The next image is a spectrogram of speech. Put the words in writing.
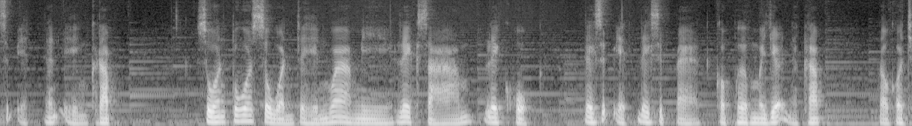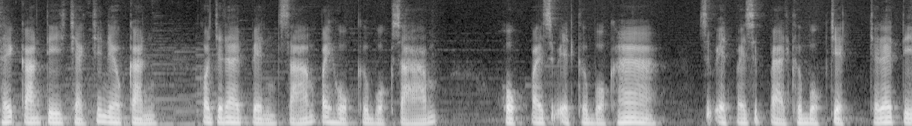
21 นั่นเองครับ ส่วนตัวส่วนจะเห็นว่ามีเลข 3 เลข 6 เลข 11 เลข 18 ก็เพิ่มมาเยอะนะครับ เราก็ใช้การตีแจกเช่นเดียวกัน ก็จะได้เป็น 3 ไป 6 คือบวก 3 6 ไป 11 คือบวก 5 11 ไป 18 คือบวก 7 จะได้ตี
